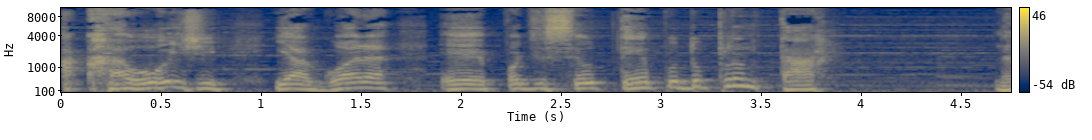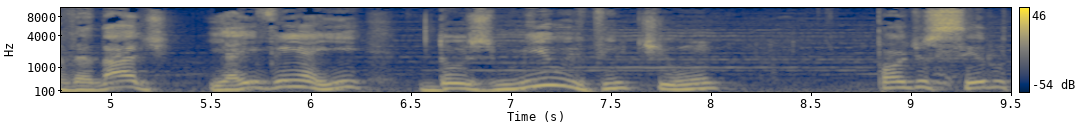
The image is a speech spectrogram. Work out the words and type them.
A hoje e agora é, pode ser o tempo do plantar, não é verdade? E aí vem aí 2021, pode ser o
